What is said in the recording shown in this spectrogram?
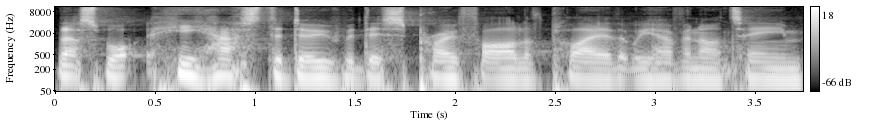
That's what he has to do with this profile of player that we have in our team.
